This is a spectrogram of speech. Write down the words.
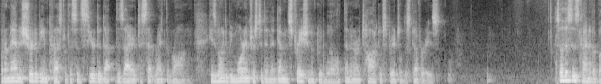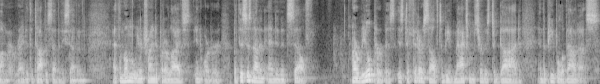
but a man is sure to be impressed with a sincere de- desire to set right the wrong. He's going to be more interested in a demonstration of goodwill than in our talk of spiritual discoveries. So this is kind of a bummer, right? At the top of 77. At the moment, we are trying to put our lives in order, but this is not an end in itself. Our real purpose is to fit ourselves to be of maximum service to God and the people about us.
